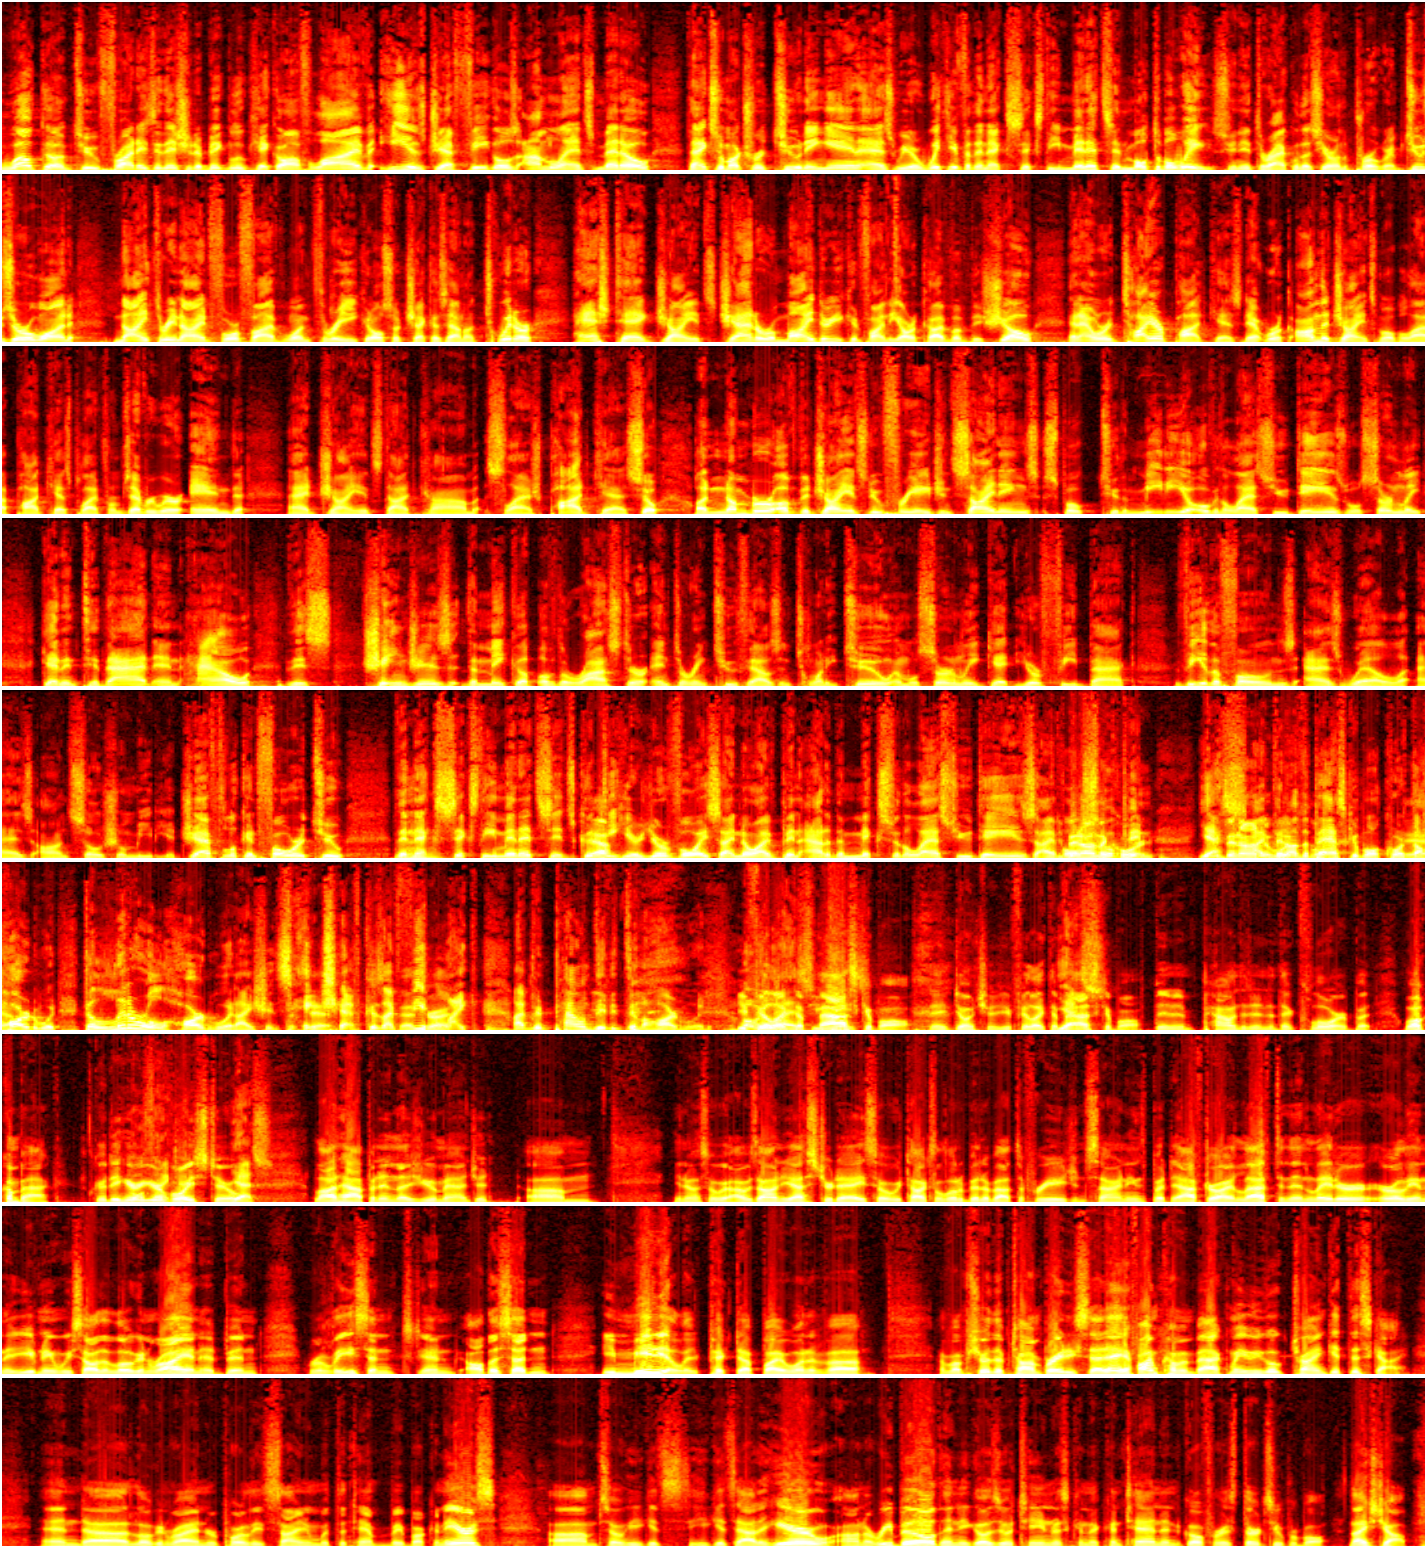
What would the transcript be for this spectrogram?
Welcome to Friday's edition of Big Blue Kickoff Live. He is Jeff Feagles. I'm Lance Medow. Thanks so much for tuning in as we are with you for the next 60 minutes in multiple ways. You can interact with us here on the program. 201 939 4513. You can also check us out on Twitter, hashtag Giants Chat. A reminder you can find the archive of the show and our entire podcast network on the Giants mobile app, podcast platforms everywhere, and at giants.com slash podcast. So a number of the Giants' new free agent signings spoke to the media over the last few days. We'll certainly get into that and how this changes the makeup of the roster entering 2022. And we'll certainly get your feedback via the phones as well as on social media. Jeff, looking forward to the next 60 minutes. It's good Yeah. to hear your voice. I know I've been out of the mix for the last few days. I've been on also the court. been Yes, been I've been on the floor. basketball court, the hardwood, the literal hardwood, I should say, Jeff, because I That's feel right. like I've been pounded into the hardwood. You feel like the few days. basketball, eh, don't you? You feel like the Yes. basketball been pounded into the floor. But welcome back. Good to hear Well, your thank you. voice too. Yes. a lot happening as you imagined. Um, you know, so I was on yesterday, so we talked a little bit about the free agent signings. But after I left, and then later, early in the evening, we saw that Logan Ryan had been released, and and all of a sudden, immediately picked up by one of. Uh, I'm sure that Tom Brady said, "Hey, if I'm coming back, maybe go try and get this guy." And uh, Logan Ryan reportedly signing with the Tampa Bay Buccaneers, um, so he gets he gets out of here on a rebuild, and he goes to a team that's going to contend and go for his third Super Bowl. Nice job.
